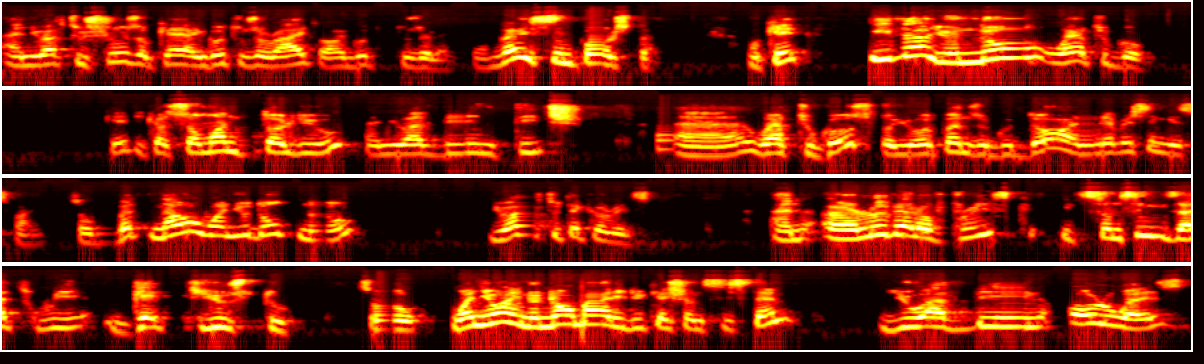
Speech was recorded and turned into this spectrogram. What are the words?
and you have to choose, okay, I go to the right or I go to the left. Very simple stuff. Okay. Either you know where to go, okay, because someone told you and you have been teach uh, where to go. So you open the good door and everything is fine. So, but now when you don't know, you have to take a risk. And a level of risk, it's something that we get used to. So when you are in a normal education system, you have been always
